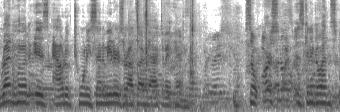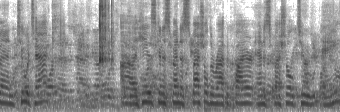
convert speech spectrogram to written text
Red Hood is out of 20 centimeters, or else I would activate him. So Arsenal is going to go ahead and spend two attack. Uh, he is going to spend a special to rapid fire and a special to aim,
